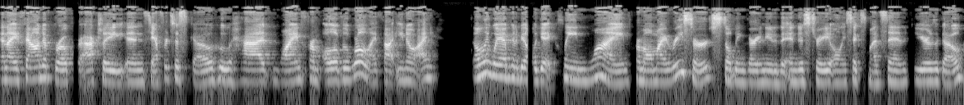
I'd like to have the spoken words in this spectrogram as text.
and I found a broker actually in San Francisco who had wine from all over the world. I thought, you know, I the only way I'm going to be able to get clean wine from all my research, still being very new to the industry, only six months in, a few years ago,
